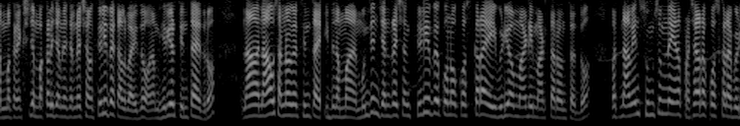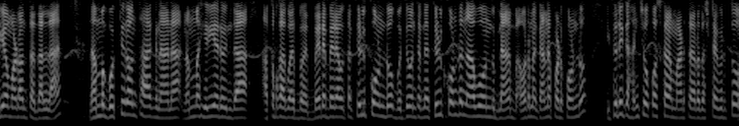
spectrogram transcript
ನಮ್ಮ ನೆಕ್ಸ್ಟ್ ಮಕ್ಕಳ ಜನರೇಷನ್ ತಿಳಿಬೇಕಲ್ವಾ ಇದು? ನಮ್ಮ ಹಿರಿಯರು ತಿಂತಾ ಇದ್ರು. ನಾ, ನಾವು ಸಣ್ಣವ್ರಿಗೆ ತಿಂತ ಇದು ನಮ್ಮ ಮುಂದಿನ ಜನರೇಷನ್ ತಿಳಿಬೇಕು ಅನ್ನೋಕ್ಕೋಸ್ಕರ ಈ ವಿಡಿಯೋ ಮಾಡಿ ಮಾಡ್ತಾ ಇರೋವಂಥದ್ದು ಮತ್ತು ನಾವೇನು ಸುಮ್ ಸುಮ್ಮನೆ ಏನೋ ಪ್ರಚಾರಕ್ಕೋಸ್ಕರ ವಿಡಿಯೋ ಮಾಡೋವಂಥದ್ದಲ್ಲ ನಮಗೆ ಗೊತ್ತಿರೋಂತಹ ಜ್ಞಾನ, ನಮ್ಮ ಹಿರಿಯರಿಂದ ಅಕ್ಕಪಕ್ಕ ಬೇರೆ ಬೇರೆ ಅಂತ ತಿಳ್ಕೊಂಡು, ಬುದ್ಧಿವಂತರಿಂದ ತಿಳ್ಕೊಂಡು ನಾವು ಒಂದು ಜ್ಞಾನ, ಅವ್ರನ್ನ ಜ್ಞಾನ ಪಡ್ಕೊಂಡು ಇತರಿಗೆ ಹಂಚೋಕ್ಕೋಸ್ಕರ ಮಾಡ್ತಾ ಇರೋದಷ್ಟೇ ಇರ್ತು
